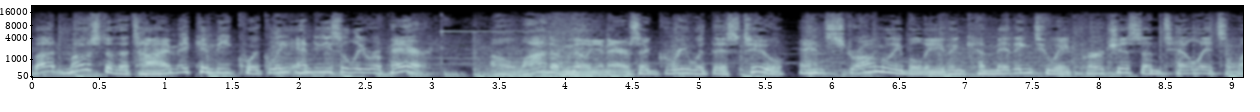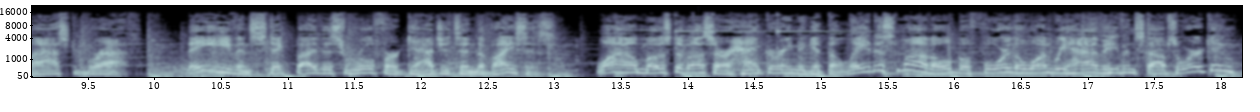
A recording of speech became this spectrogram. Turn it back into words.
But most of the time, it can be quickly and easily repaired. A lot of millionaires agree with this too and strongly believe in committing to a purchase until its last breath. They even stick by this rule for gadgets and devices. While most of us are hankering to get the latest model before the one we have even stops working,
